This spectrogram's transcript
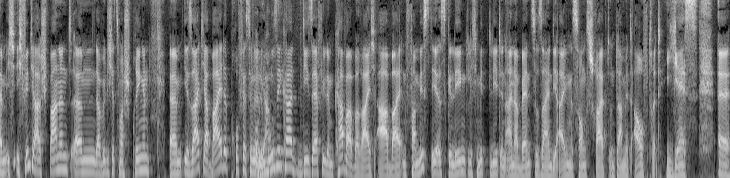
Ähm, ich ich finde ja spannend, ähm, da würde ich jetzt mal springen. Ähm, ihr seid ja beide professionelle oh, ja. Musiker, die sehr viel im Coverbereich arbeiten. Vermisst ihr es gelegentlich, Mitglied in einer Band zu sein, die eigene Songs schreibt und damit auftritt? Yes. Äh,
